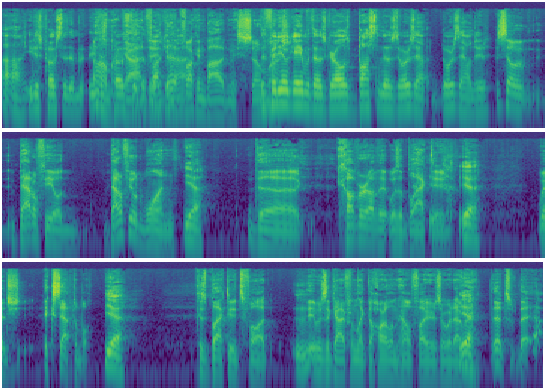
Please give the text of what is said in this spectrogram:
uh-uh. You just posted the, you just oh my posted god, the dude, fucking, that uh, fucking bothered me so the much. video game with those girls busting those doors out, doors down, dude. So Battlefield, Battlefield One, Yeah, the cover of it was a black dude, yeah, which acceptable yeah. because black dudes fought. It was a guy from like the Harlem Hellfighters or whatever. Mm-hmm. Yeah. that's that,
